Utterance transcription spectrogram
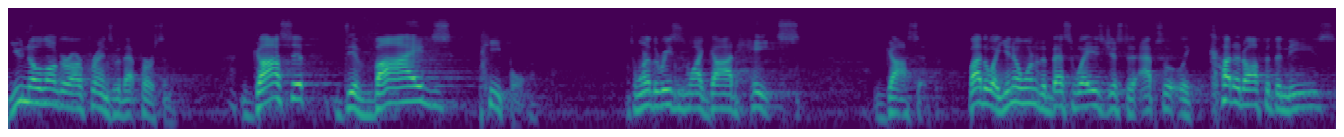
you no longer are friends with that person. Gossip divides people. It's one of the reasons why God hates gossip. By the way, you know one of the best ways just to absolutely cut it off at the knees?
